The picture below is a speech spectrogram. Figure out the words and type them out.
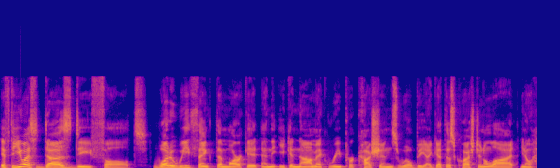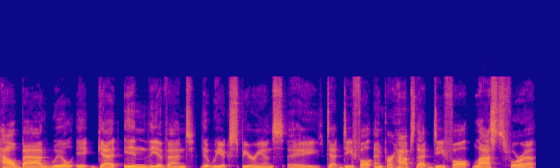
If the US does default, what do we think the market and the economic repercussions will be? I get this question a lot. You know, how bad will it get in the event that we experience a debt default? And perhaps that default lasts for a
